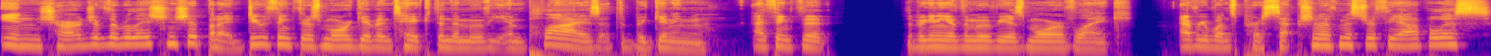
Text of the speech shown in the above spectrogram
in charge of the relationship, but I do think there's more give and take than the movie implies at the beginning. I think that the beginning of the movie is more of like everyone's perception of Mr. Theopolis,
